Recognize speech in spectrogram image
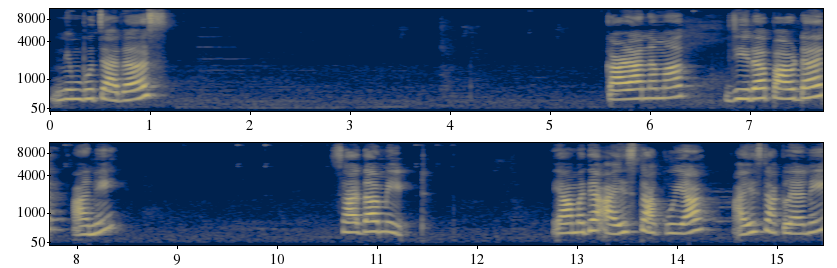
निंबूचा रस. काळा नमक जिरा पावडर आणि साधा मीठ. यामध्ये आईस टाकूया. आईस टाकल्याने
